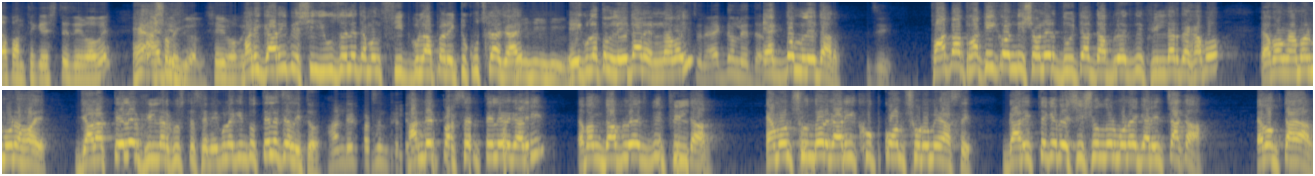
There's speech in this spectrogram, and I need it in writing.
জাপান থেকে এসছে যেভাবে হ্যাঁ আসলে সেইভাবে। মানে গাড়ি বেশি ইউজ হলে যেমন সিটগুলো আপনার একটু কুচকা যায় এইগুলা তো লেদারের না ভাই? একদম লেদার একদম লেদার জি। ফাটাফাটি কন্ডিশনের দুইটা ডাব্লিউ এক্সবি ফিল্ডার দেখাবো এবং আমার মনে হয় যারা তেলের ফিল্ডার খুঁজতেছেন এগুলা কিন্তু তেলে চালিত। হান্ড্রেড পার্সেন্ট হান্ড্রেড পার্সেন্ট তেলের গাড়ি এবং ডাব্লিউ এক্সবি ফিল্ডার এমন সুন্দর গাড়ি খুব কম শোরুমে আছে। গাড়ির থেকে বেশি সুন্দর মনে হয় গাড়ির চাকা এবং টায়ার।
